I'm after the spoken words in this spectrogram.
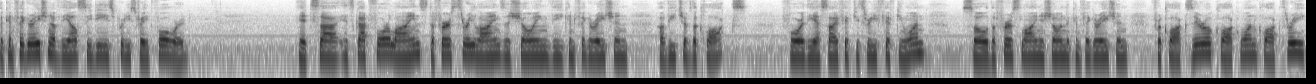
The configuration of the LCD is pretty straightforward. It's, uh, it's got four lines. The first three lines is showing the configuration of each of the clocks for the SI5351. So the first line is showing the configuration for clock 0, clock 1, clock 3,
